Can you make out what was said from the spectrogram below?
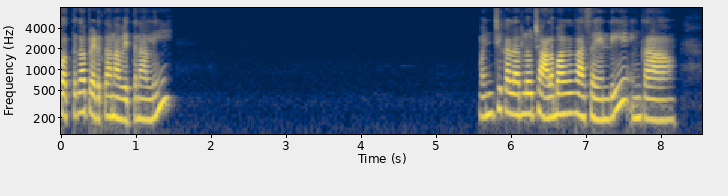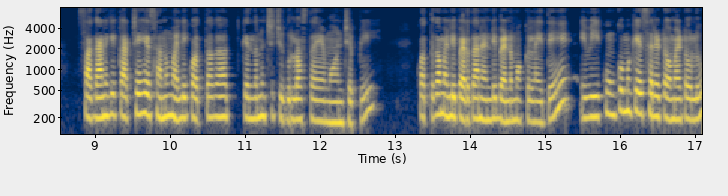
కొత్తగా పెడతాను ఆ విత్తనాల్ని. మంచి కలర్లో చాలా బాగా కాసాయండి. ఇంకా సగానికి కట్ చేసేసాను. మళ్ళీ కొత్తగా కింద నుంచి చిగురులు వస్తాయేమో అని చెప్పి. కొత్తగా మళ్ళీ పెడతానండి బెండ మొక్కలను అయితే ఇవి కుంకుమ కేసరి టొమాటోలు.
